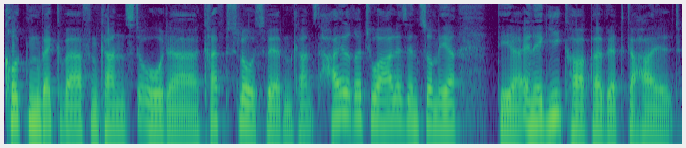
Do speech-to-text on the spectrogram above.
Krücken wegwerfen kannst oder krebslos werden kannst. Heilrituale sind so mehr, der Energiekörper wird geheilt.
